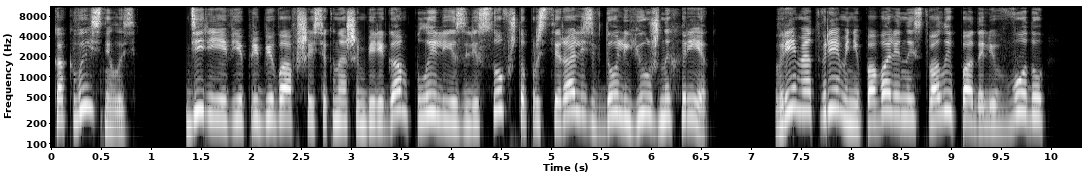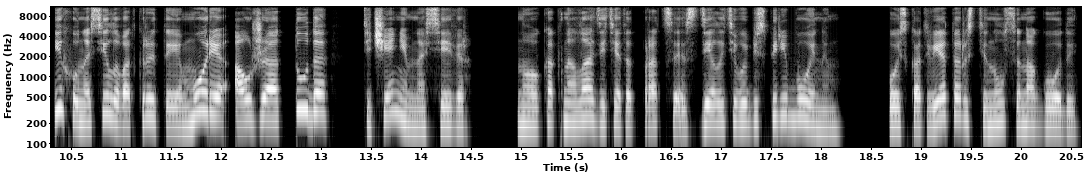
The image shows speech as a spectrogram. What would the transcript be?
Как выяснилось, деревья, прибивавшиеся к нашим берегам, плыли из лесов, что простирались вдоль южных рек. Время от времени поваленные стволы падали в воду, их уносило в открытое море, а уже оттуда течением на север. Но как наладить этот процесс, сделать его бесперебойным? Поиск ответа растянулся на годы.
